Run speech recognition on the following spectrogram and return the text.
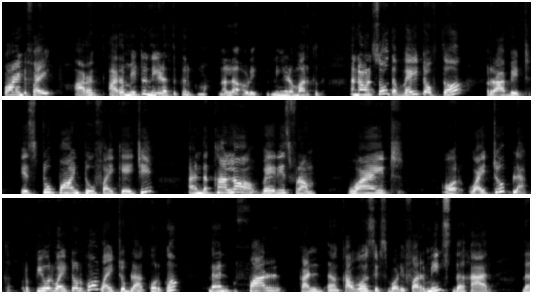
பாயிண்ட் ஃபைவ் அரை அரை மீட்டர் நீளத்துக்கு இருக்குமா? நல்லா அப்படி நீளமாக இருக்குது. And also the weight of the rabbit is two point two five KG and the colour varies from white or white to black ஒரு பியூர் ஒயிட்டும் இருக்கும் ஒயிட் டு பிளாக்கும் இருக்கும். then fur can covers its body fur means the hair the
